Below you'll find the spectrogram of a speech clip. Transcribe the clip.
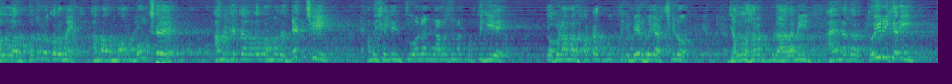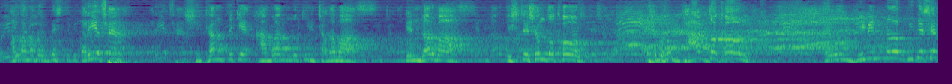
আল্লাহর ফজল করমে আমার মন বলছে, আমি যেটা আল্লাহ রহমতে দেখছি, আমি সেদিন চুয়াডাঙ্গে আলোচনা করতে গিয়ে তখন আমার হঠাৎ মুখ থেকে বের হয়ে আসছিল যে আল্লাহ রব্বুল আলমিন আয়নাগার তৈরিকারী আল্লাহ আমাদের দেশ থেকে তাড়িয়েছেন। সেখান থেকে আবার নতুন চাঁদাবাস টেন্ডার বাস স্টেশন দখল এবং ঘাট দখল এবং বিভিন্ন বিদেশের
